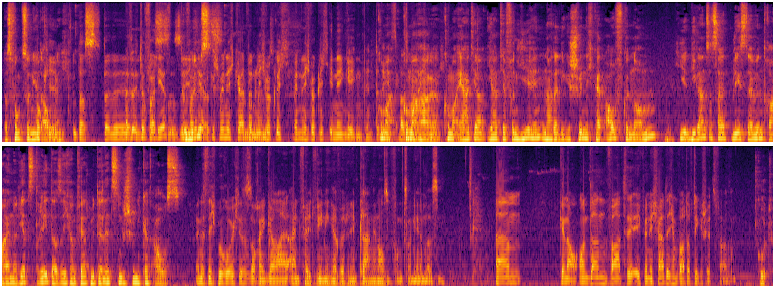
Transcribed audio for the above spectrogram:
Das funktioniert auch nicht. Das, das, Also du das verlierst, du verlierst Geschwindigkeit, wenn du Argument. wirklich, wenn du dich wirklich in den Gegenwind Guck mal, drehst. Guck mal, Hage, nicht? guck mal, er hat ja, er hat ja von hier hinten hat er die Geschwindigkeit aufgenommen. Hier die ganze Zeit bläst der Wind rein und jetzt dreht er sich und fährt mit der letzten Geschwindigkeit aus. Wenn es dich beruhigt, ist es auch egal. Ein Feld weniger würde den Plan genauso funktionieren lassen. Ähm, genau, und dann warte, ich bin nicht fertig und warte auf die Geschützphase. Gut,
